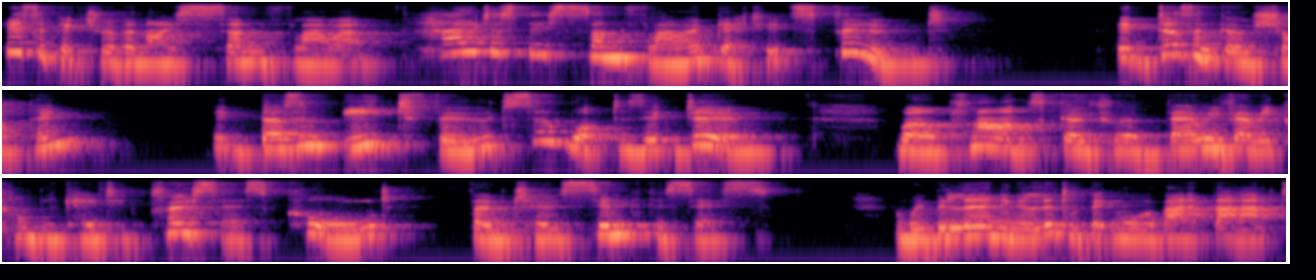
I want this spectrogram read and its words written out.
Here's a picture of a nice sunflower. How does this sunflower get its food? It doesn't go shopping. It doesn't eat food. So what does it do? Well, plants go through a very, very complicated process called photosynthesis. And we'll be learning a little bit more about that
